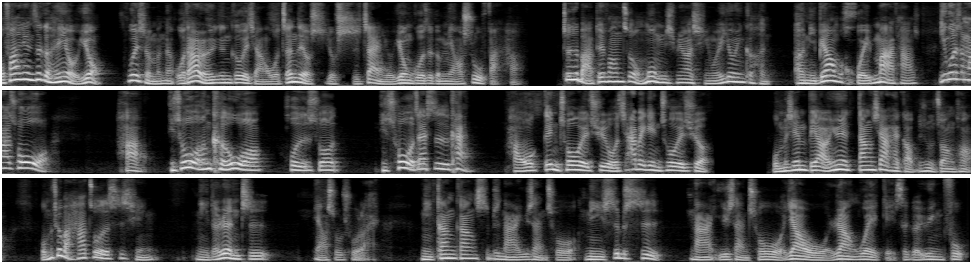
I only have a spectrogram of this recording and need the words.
我发现这个很有用，为什么呢？我待会儿会跟各位讲，我真的有有实战有用过这个描述法哈，就是把对方这种莫名其妙的行为用一个很呃，你不要回骂他，你为什么要戳我？好，你戳我很可恶哦，或者是说你戳我再试试看，好，我给你戳回去，我加倍给你戳回去哦。我们先不要，因为当下还搞不清楚状况，我们就把他做的事情，你的认知描述出来。你刚刚是不是拿雨伞戳我？你是不是拿雨伞戳我？要我让位给这个孕妇？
